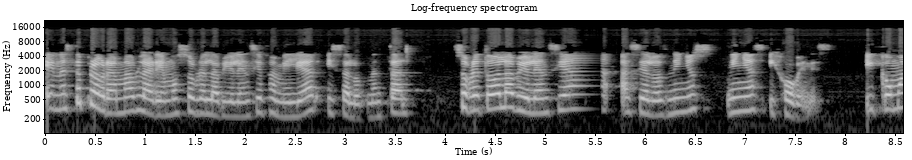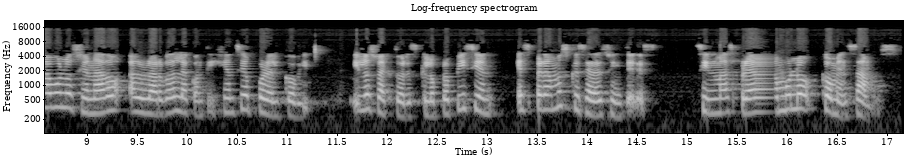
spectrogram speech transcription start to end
En este programa hablaremos sobre la violencia familiar y salud mental, sobre todo la violencia hacia los niños, niñas y jóvenes, y cómo ha evolucionado a lo largo de la contingencia por el COVID y los factores que lo propician. Esperamos que sea de su interés. Sin más preámbulo, comenzamos.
